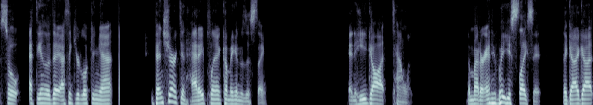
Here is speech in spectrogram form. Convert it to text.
So at the end of the day, I think you're looking at Ben Cherington had a plan coming into this thing, and he got talent. No matter any way you slice it, the guy got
